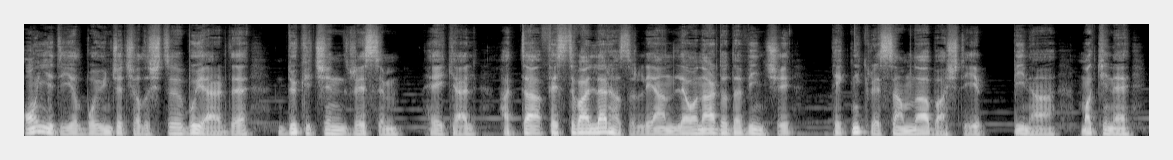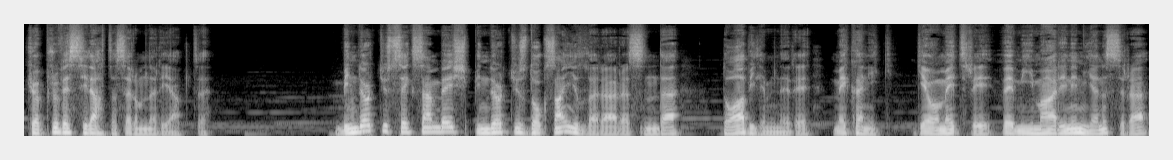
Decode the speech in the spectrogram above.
17 yıl boyunca çalıştığı bu yerde Dük için resim, heykel, hatta festivaller hazırlayan Leonardo da Vinci, teknik ressamlığa başlayıp bina, makine, köprü ve silah tasarımları yaptı. 1485-1490 yılları arasında doğa bilimleri, mekanik, geometri ve mimarinin yanı sıra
